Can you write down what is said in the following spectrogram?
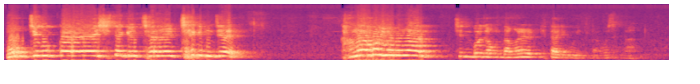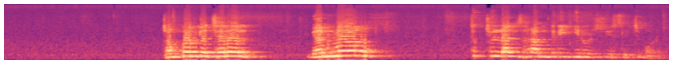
복지국가의 시대교체를 책임질 강하고 유능한 진보정당을 기다리고 있다고 생각합니다. 정권교체는 몇 명 특출난 사람들이 이룰 수 있을지 모릅니다.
